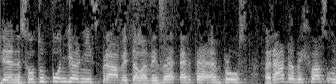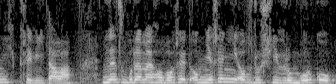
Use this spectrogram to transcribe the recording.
Den, jsou tu pondělní zprávy televize RTM+. Ráda bych vás u nich přivítala. Dnes budeme hovořit o měření ovzduší v Rumburku,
